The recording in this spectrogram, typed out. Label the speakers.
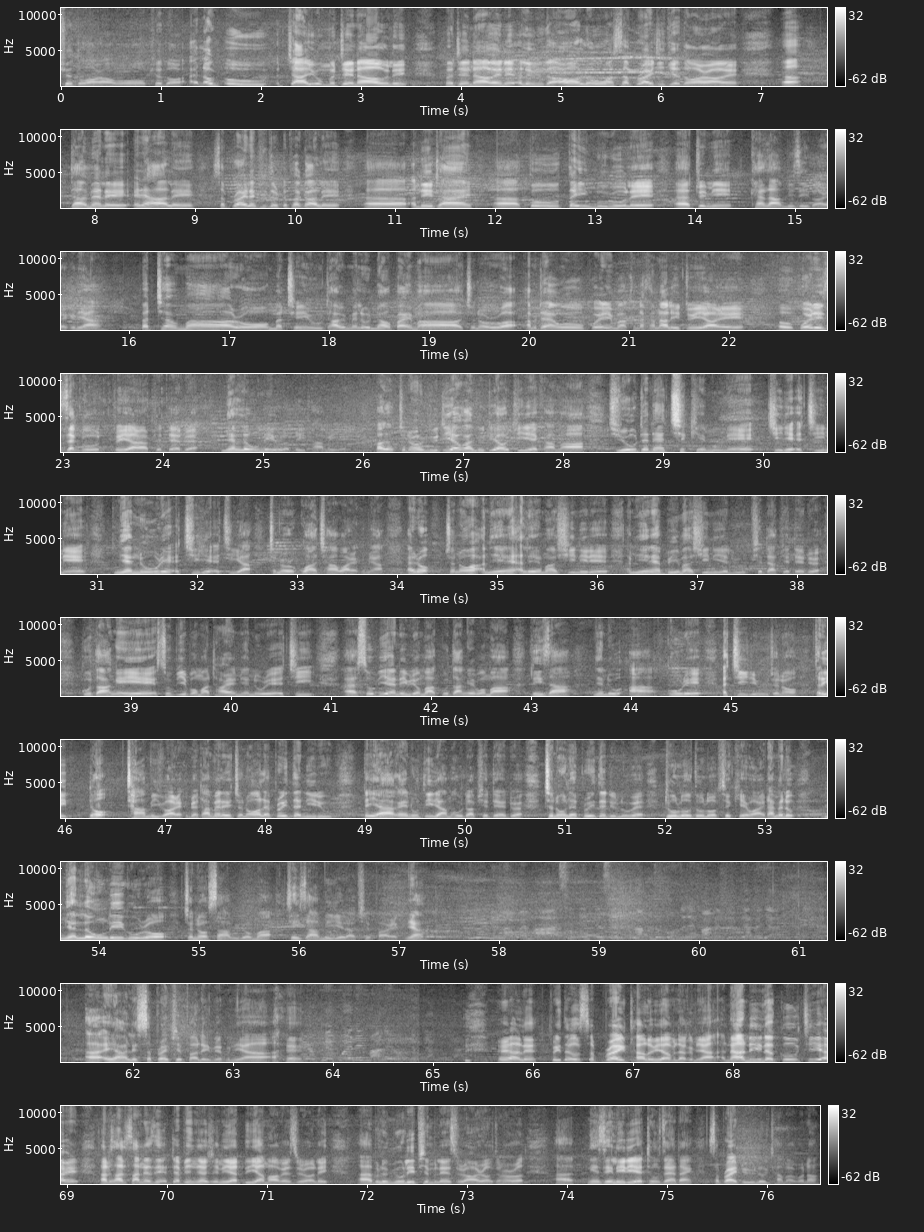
Speaker 1: ဖြစ်သွားတာဗောဖြစ်သွားအဲ့လောက်ဟိုအကြာကြီးကိုမတင်တာဘူးလေမတင်တာပဲနဲ့အဲ့လိုမျိုးသွားအော်လုံးဝ surprise ကြီးဖြစ်သွားတာပဲအာဒါမဲ့လည်းအဲ့ဒါကလည်း surprise လည်းဖြစ်တော့တစ်ဖက်ကလည်းအာအနေတိုင်းအာသူတိတ်မှုကိုလည်းအဲတွေ့မြင်ခံစားမိစေပါတယ်ခင်ဗျာပထမတော့မထင်ဘူးဒါပေမဲ့လို့နောက်ပိုင်းမှာကျွန်တော်တို့ကအမတန်ဟိုပွဲတွေမှာခဏခဏလေးတွေ့ရတယ် ဟိုပွဲတွေဇက်ကိုတွေ့ရတာဖြစ်တဲ့အတွက်မျက်လုံးလေးကိုတော့သိထားမိတယ်။အဲဒါဆိုကျွန်တော်တို့လူတစ်ယောက်ကလူတစ်ယောက်ကြည့်တဲ့အခါမှာရိုးတန်းချစ်ခင်မှုနဲ့ကြည့်တဲ့အကြည့်နဲ့မျက်နှိုးတဲ့အကြည့်တဲ့အကြည့်ကကျွန်တော်တို့ကြွာချပါတယ်ခင်ဗျာ။အဲ့တော့ကျွန်တော်ကအမြဲတမ်းအလဲမှာရှိနေတယ်အမြဲတမ်းဘေးမှာရှိနေတဲ့လူဖြစ်တာဖြစ်တဲ့အတွက်ကိုသားငယ်ရဲ့စိုးပြေပေါ်မှာထားတဲ့မျက်နှိုးတဲ့အကြည့်အဲစိုးပြေကနေပြီးတော့မှကိုသားငယ်ပေါ်မှာလေးစားမျက်နှိုးအားကိုတဲ့အကြည့်တွေကိုကျွန်တော်သတိတော့ထားမိပါတယ်ခင်ဗျာဒါမဲ့လည်းကျွန်တော်ကလည်းပြိသက်နီးတူတရားခိုင်လုံးသိတာမဟုတ်တာဖြစ်တဲ့အတွက်ကျွန်တော်လည်းပြိသက်တူလိုပဲဒို့လိုဒို့လိုဖြစ်ခဲ့ပါတယ်ဒါမဲ့လို့မျက်လုံးလေးကိုတော့ကျွန်တော်စပြီးတော့မှချိန်စားမိခဲ့တာဖြစ်ပါတယ်ခင်ဗျာ
Speaker 2: ဒီမှာဘယ်မှာစီစဉ်တင်ဆက်လာဘယ်လိုပုံစံနဲ့ပါလဲပြောပြလို့ရတယ်
Speaker 1: အာအဲ့ဒါလည်း surprise ဖြစ်ပါလိမ့်မယ်ခင်ဗျာ။
Speaker 2: ဖယ်ပွဲလေးမှာလည်းပြောပြလို့ရတယ်
Speaker 1: အဲ့ဒါလည်းပြိသက်ကို surprise ထားလို့ရမလားခင်ဗျာအနားနေတော့ကိုချေရတဲ့ဒါစာနေစင်အတက်ပညာရှင်တွေကသိရမှာပဲဆိုတော့လေအာဘယ်လိုမျိုးလေးဖြစ်မလဲဆိုတာတော့ကျွန်တော်တို့အာငယ်စဉ်လေးတွေရဲ့ထုံးစံအတိုင်း surprise တူလုပ်ကြမှာပေါ့နော်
